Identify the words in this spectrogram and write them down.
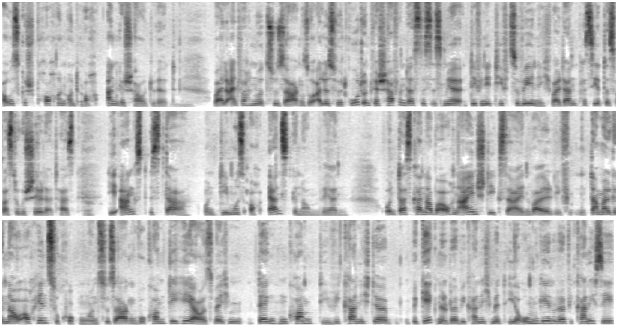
ausgesprochen und auch angeschaut wird. Mhm. Weil einfach nur zu sagen, so alles wird gut und wir schaffen das, das ist mir definitiv zu wenig, weil dann passiert das, was du geschildert hast. Ja. Die Angst ist da und die muss auch ernst genommen werden. Und das kann aber auch ein Einstieg sein, weil die, da mal genau auch hinzugucken und zu sagen, wo kommt die her, aus welchem Denken kommt die, wie kann ich der begegnen oder wie kann ich mit ihr umgehen oder wie kann ich sie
